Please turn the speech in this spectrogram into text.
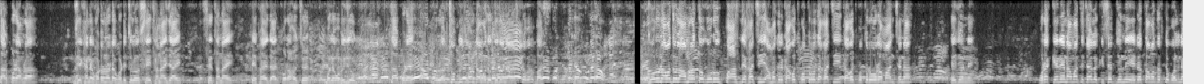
তারপরে আমরা যেখানে ঘটনাটা ঘটেছিল, সেই থানায় যায়। সে থানায় এফআইআর দায়ের করা হয়েছে বলে অভিযোগ। তারপরে বলল, চব্বিশ ঘণ্টার মধ্যে দুজন অ্যারেস্ট হবে, বাস। গরু নামাতে বলে, আমরা তো গরু পাস দেখাচ্ছি, আমাদের কাগজপত্র দেখাচ্ছি, কাগজপত্র ওরা মানছে না। এই জন্যে। ওরা কেনে নামাতে চাইলো, কিসের জন্য, এটা তো আমাদেরকে বলেনি।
